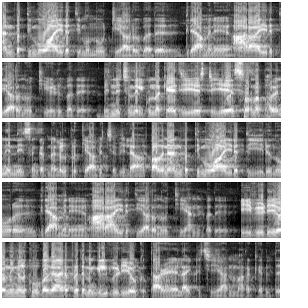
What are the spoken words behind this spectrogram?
അൻപത്തി മൂവായിരത്തി മുന്നൂറ്റി അറുപത് ഗ്രാമിന് ആറായിരത്തി അറുന്നൂറ്റി എഴുപത് ഭിന്നിച്ചു നിൽക്കുന്ന K G S T A Swarnabhavan എന്നീ സംഘടനകൾ പ്രഖ്യാപിച്ച വില പവന് അൻപത്തി മൂവായിരത്തി ഇരുന്നൂറ് ഗ്രാമിന് ആറായിരത്തി അറുന്നൂറ്റി അൻപത് ഈ വീഡിയോ നിങ്ങൾക്ക് ഉപകാരപ്രദമെങ്കിൽ വീഡിയോക്ക് താഴെ ലൈക്ക് ചെയ്യാൻ മറക്കരുത്.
